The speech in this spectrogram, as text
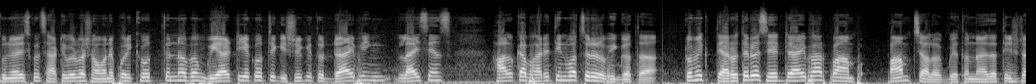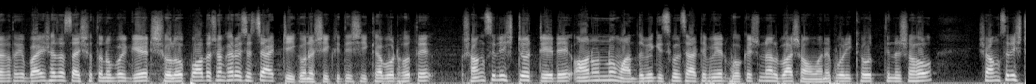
জুনিয়র স্কুল সার্টিফিকেট বা সমানের পরীক্ষা উত্তীর্ণ এবং বিআরটি কর্তৃক ইস্যুকৃত ড্রাইভিং লাইসেন্স হালকা ভারী তিন বছরের অভিজ্ঞতা। ক্রমিক তেরোতে রয়েছে ড্রাইভার পাম্প। পাম্প চালক বেতন নয় হাজার তিনশো টাকা থেকে বাইশ হাজার চারশত নব্বই গ্রেড ষোলো পদ সংখ্যা রয়েছে চারটি। কোনো স্বীকৃতি শিক্ষা বোর্ড হতে সংশ্লিষ্ট ট্রেডে অনন্য মাধ্যমিক স্কুল সার্টিফিকেট, ভোকেশনাল বা সমমানের পরীক্ষা উত্তীর্ণ সহ সংশ্লিষ্ট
